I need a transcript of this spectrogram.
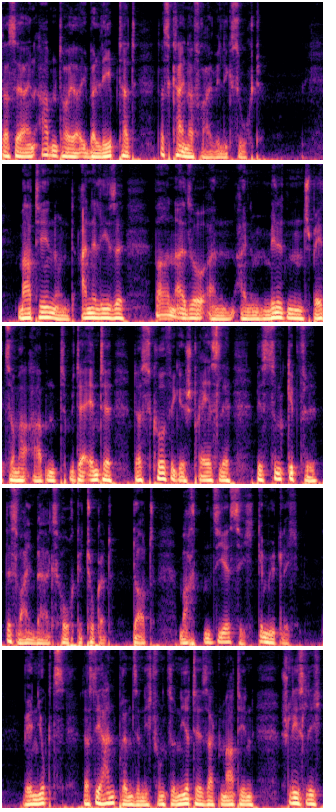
dass er ein Abenteuer überlebt hat, das keiner freiwillig sucht. Martin und Anneliese waren also an einem milden Spätsommerabend mit der Ente das kurvige Sträßle bis zum Gipfel des Weinbergs hochgetuckert. Dort machten sie es sich gemütlich. Wen juckt's, dass die Handbremse nicht funktionierte, sagt Martin. Schließlich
